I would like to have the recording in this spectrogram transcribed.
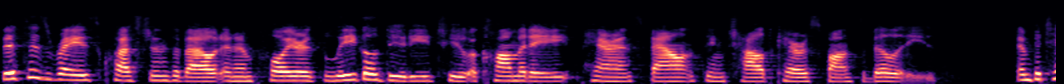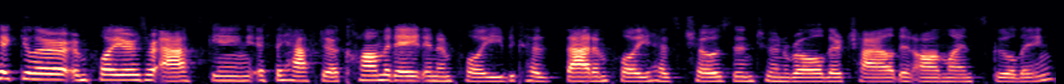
This has raised questions about an employer's legal duty to accommodate parents balancing childcare responsibilities. In particular, employers are asking if they have to accommodate an employee because that employee has chosen to enroll their child in online schooling.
